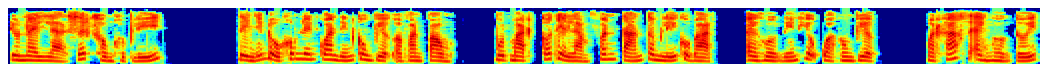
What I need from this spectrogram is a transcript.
Điều này là rất không hợp lý. Để những đồ không liên quan đến công việc ở văn phòng, một mặt có thể làm phân tán tâm lý của bạn, ảnh hưởng đến hiệu quả công việc. Mặt khác sẽ ảnh hưởng tới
